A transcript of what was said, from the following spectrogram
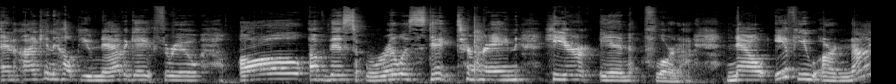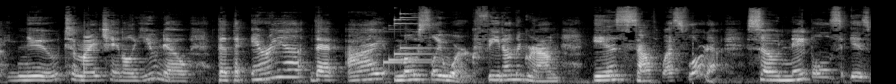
and I can help you navigate through all of this real estate terrain here in Florida. Now, if you are not new to my channel, you know that the area that I mostly work, feet on the ground, is Southwest Florida. So Naples is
